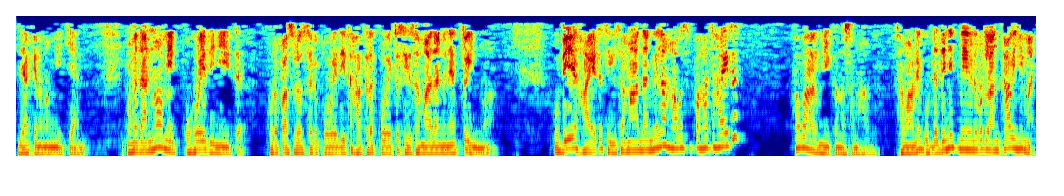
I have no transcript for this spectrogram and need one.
දෙයක් ගැන මම මේ කියන්නේ. මම දන්නවා මේ පොහොය දිනේට පුරපසළොස්වක පොහොය දිනේට හතර පොහොයට සිල් සමාදන් වෙන ඇත්තෝ ඉන්නවා. උදේ 6ට සිල් සමාදන් වෙලා හවස 5ට 6ට පවාරණය කරන සමාව. සමානයේ ගොඩ දෙනෙක් මේ වෙනකොට ලංකාවේ හිමයි.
